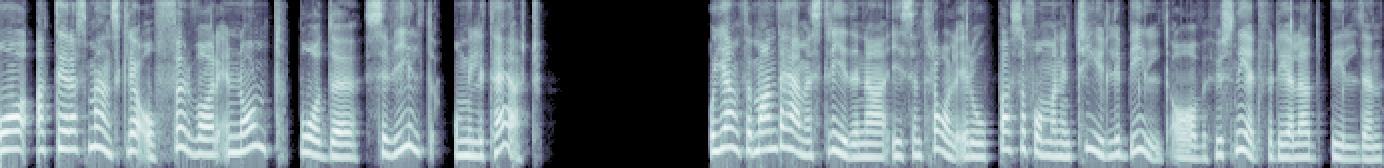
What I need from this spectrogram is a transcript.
och att deras mänskliga offer var enormt både civilt och militärt. Och jämför man det här med striderna i Centraleuropa så får man en tydlig bild av hur snedfördelad bilden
